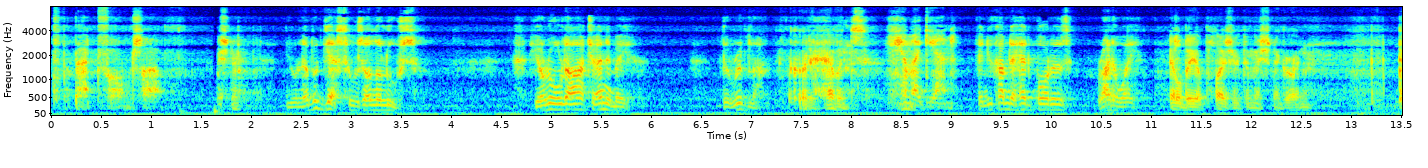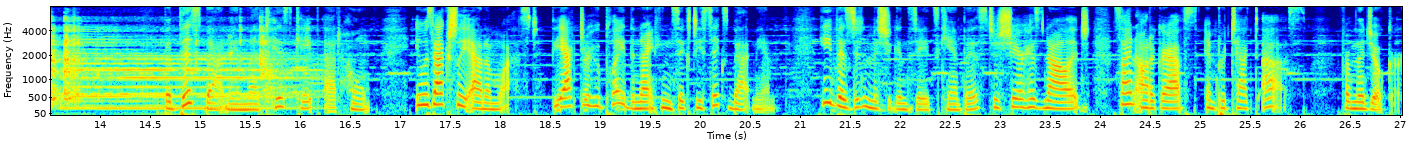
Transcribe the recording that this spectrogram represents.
The bat phone, sir. Commissioner. You'll never guess who's on the loose. Your old arch enemy, the Riddler. Good heavens. Him again. Can you come to headquarters right away? It'll be a pleasure, Commissioner Gordon. But this Batman left his cape at home. It was actually Adam West, the actor who played the 1966 Batman. He visited Michigan State's campus to share his knowledge, sign autographs, and protect us from the Joker.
